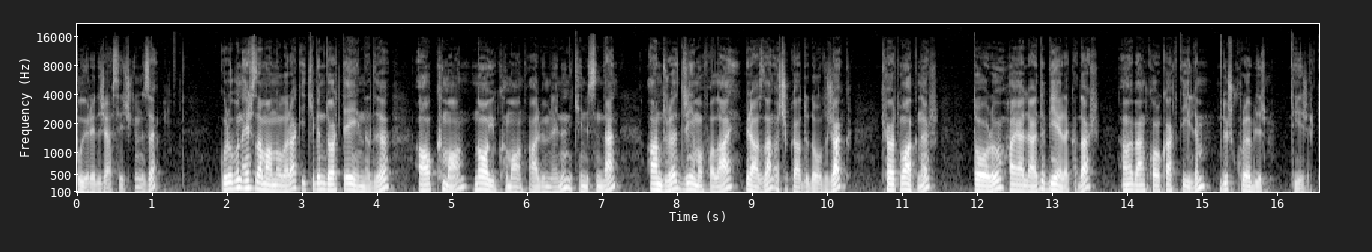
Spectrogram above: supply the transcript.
buyur edeceğiz seçkimize. Grubun eş zamanlı olarak 2004'te yayınladığı Oh Come On, No You Come On albümlerinin ikincisinden Under Dream of a Lie birazdan Açık Radyo'da olacak. Kurt Wagner, doğru hayallerde bir yere kadar ama ben korkak değilim, düş kurabilirim diyecek.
